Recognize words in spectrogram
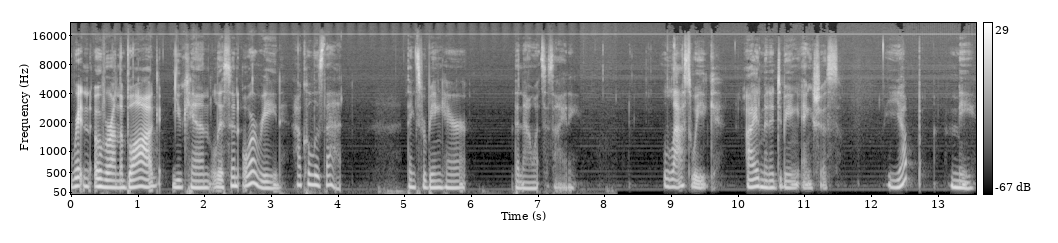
written over on the blog. You can listen or read. How cool is that? Thanks for being here, the Now What Society. Last week, I admitted to being anxious. Yep, me.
